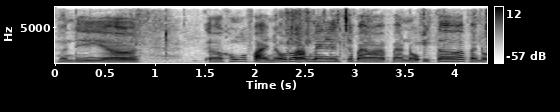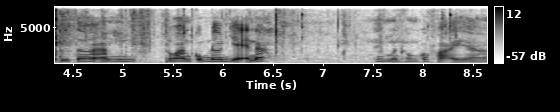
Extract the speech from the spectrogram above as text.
Mình thì uh, không có phải nấu đồ ăn mang lên cho bà bà nội Peter bà nội Peter ăn đồ ăn cũng đơn giản á. Nên mình không có phải uh,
